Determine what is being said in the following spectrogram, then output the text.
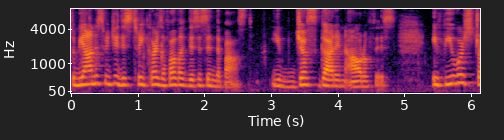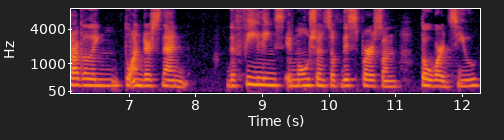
to be honest with you, these three cards, I felt like this is in the past. You've just gotten out of this. If you were struggling to understand the feelings, emotions of this person towards you,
